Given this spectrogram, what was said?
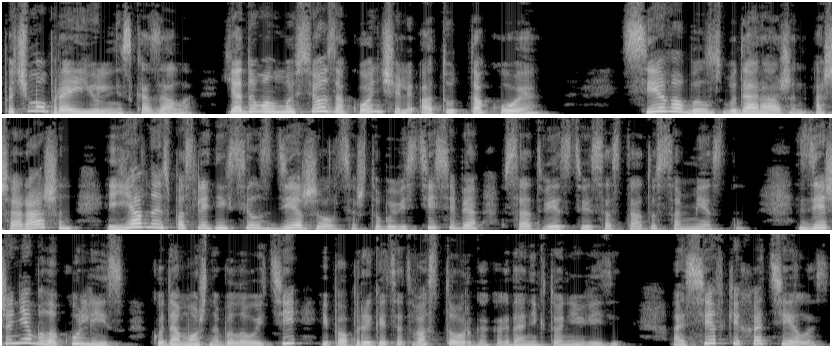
Почему про июль не сказала? Я думал, мы все закончили, а тут такое. Сева был взбудоражен, ошарашен и явно из последних сил сдерживался, чтобы вести себя в соответствии со статусом места. Здесь же не было кулис, куда можно было уйти и попрыгать от восторга, когда никто не видит. А Севке хотелось,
